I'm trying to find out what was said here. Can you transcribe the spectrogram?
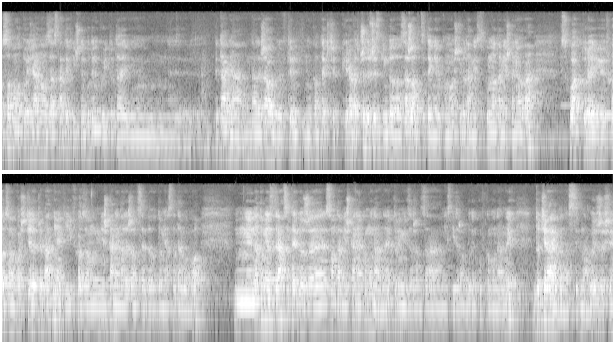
osobą odpowiedzialną za stan techniczny budynku i tutaj pytania należałoby w tym kontekście kierować przede wszystkim do zarządcy tej nieruchomości, bo tam jest wspólnota mieszkaniowa, w skład której wchodzą właściciele prywatni, jak i wchodzą mieszkania należące do, do miasta Darłowo. Mm, Natomiast z racji tego, że są tam mieszkania komunalne, którymi zarządza Miejski Zarząd Budynków Komunalnych, docierają do nas sygnały, że się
